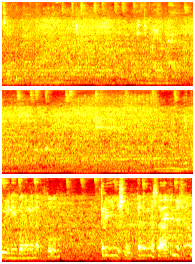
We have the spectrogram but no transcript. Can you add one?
Kasi medyo mahirap na. Hindi ko iniwan ang anak ko. 3 years old pa lang nasa akin na siya.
